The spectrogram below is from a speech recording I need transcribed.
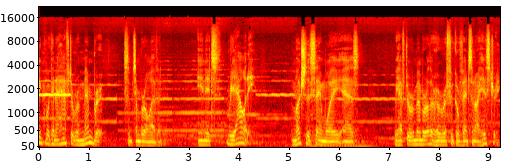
think we're going to have to remember September 11 in its reality, much the same way as we have to remember other horrific events in our history.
